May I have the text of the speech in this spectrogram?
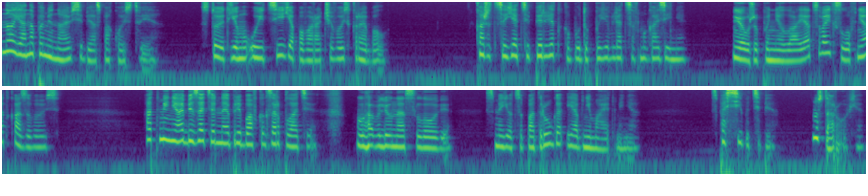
Но я напоминаю себе о спокойствии. Стоит ему уйти, я поворачиваюсь к Рэббл. Кажется, я теперь редко буду появляться в магазине. Я уже поняла и от своих слов не отказываюсь. От меня обязательная прибавка к зарплате. Ловлю на слове. Смеется подруга и обнимает меня. Спасибо тебе. Ну, здоровья.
